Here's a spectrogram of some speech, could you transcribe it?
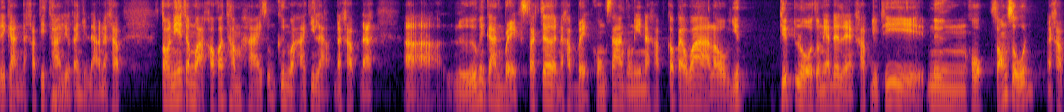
ด้วยกันนะครับทิศทางเดียวกันอยู่แล้วนะครับ ตอนนี้จังหวะเขาก็ทำ high สูงขึ้นกว่า high ที่แล้วนะครับนะอ่า หรือเป็นการ break structure นะครับเบรกโครงสร้างตรงนี้นะครับ ก็แปลว่าเรายึดยึด low ตรงนี้ได้เลยนะครับ อยู่ที่หนึ่งหกสองศูนย์นะครับ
